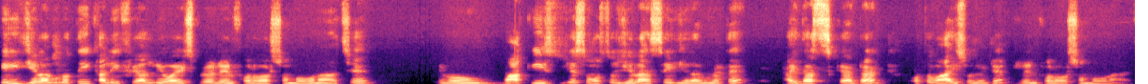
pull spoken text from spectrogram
এই জেলাগুলোতেই খালি ফেয়ারলি ওয়াইড স্প্রেড রেনফল হওয়ার সম্ভাবনা আছে এবং বাকি যে সমস্ত জেলা, সেই জেলাগুলোতে আইদার স্ক্যাটার্ড অথবা আইসোলেটেড রেনফল হওয়ার সম্ভাবনা আছে।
